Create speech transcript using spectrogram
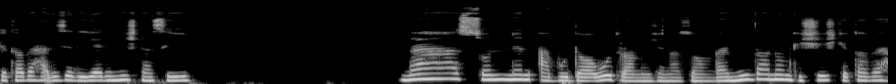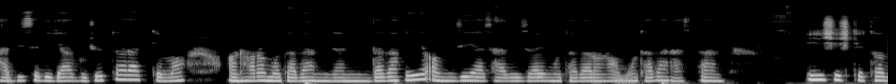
کتاب حدیث دیگری می‌شناسی؟ من سنن ابو داود را می‌شناسم و می‌دانم که شش کتاب حدیث دیگر وجود دارد که ما آنها را معتبر می‌دانیم و بقیه آمیزی از حدیث های معتبر و نامعتبر هستند این شش کتاب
